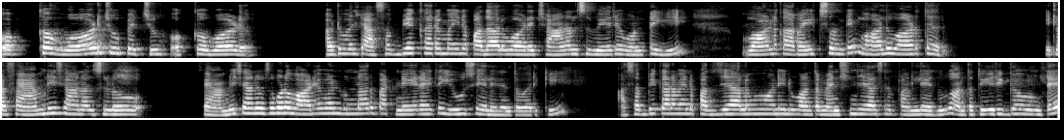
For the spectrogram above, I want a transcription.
ఒక్క వర్డ్ చూపెచ్చు ఒక్క వర్డ్. అటువంటి అసభ్యకరమైన పదాలు వాడే ఛానల్స్ వేరే ఉంటాయి. వాళ్ళకి ఆ రైట్స్ ఉంటే వాళ్ళు వాడతారు. ఇట్లా ఫ్యామిలీ ఛానల్స్లో ఫ్యామిలీ ఛానల్స్ కూడా వాడేవాళ్ళు ఉన్నారు బట్ నేనైతే యూజ్ చేయలేదు ఇంతవరకు. అసభ్యకరమైన పదజాలము అని నువ్వు అంత మెన్షన్ చేయాల్సిన పని లేదు. అంత తీరిగ్గా ఉంటే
